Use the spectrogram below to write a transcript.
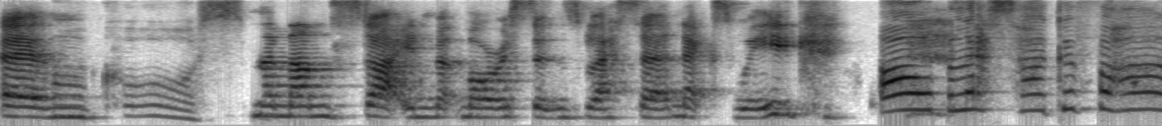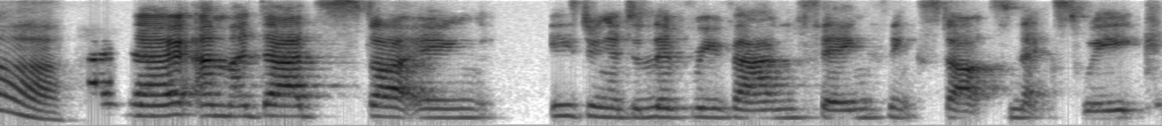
Um, oh, of course. My mum's starting Morrison's, bless her, next week. Oh, bless her. Good for her. I know. And my dad's starting he's doing a delivery van thing. I think starts next week.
